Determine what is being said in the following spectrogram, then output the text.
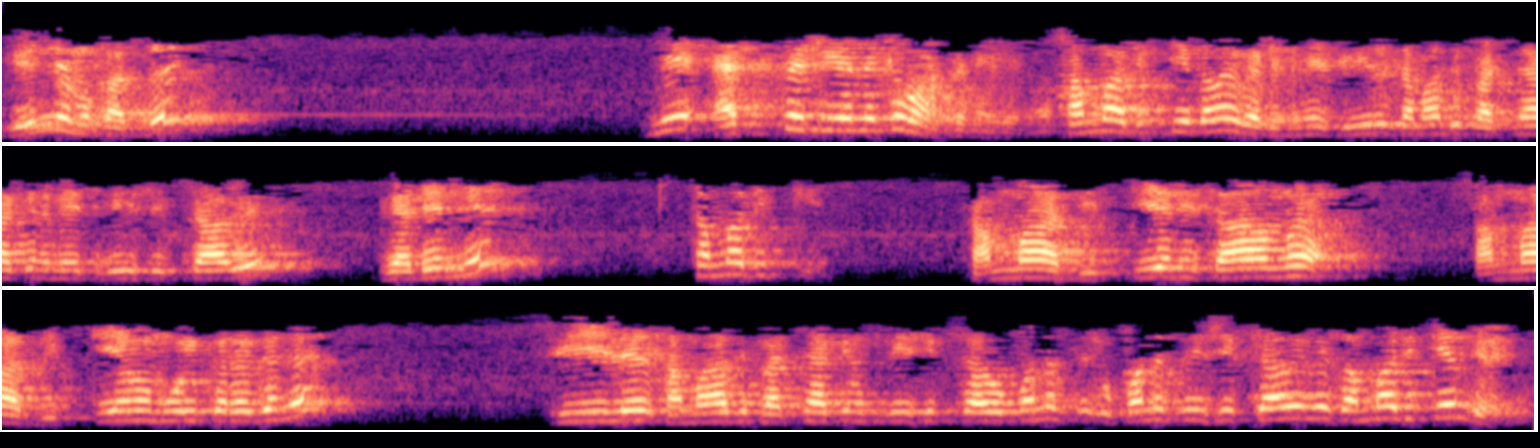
වෙන්නේ මොකද්ද? මේ ඇත්ත කියන එක වර්ධනය වෙනවා. සම්මා දිට්ඨිය තමයි වැඩෙන්නේ. මේ සීල සමාධි ප්‍රඥා කියන මේ ත්‍රි ශික්ෂාවේ වැඩෙන්නේ සම්මා දිට්ඨිය. සම්මා දිට්ඨිය නිසාම සම්මා දිට්ඨියම මුල් කරගෙන සීල සමාධි ප්‍රඥා කියන ත්‍රි ශික්ෂාව උපන්න උපන්න ත්‍රි ශික්ෂාවේ මේ සම්මා දිට්ඨියෙන් දෙන්නේ.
